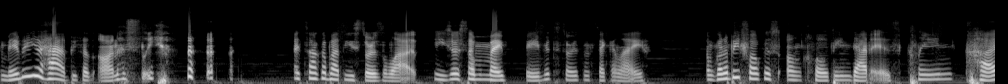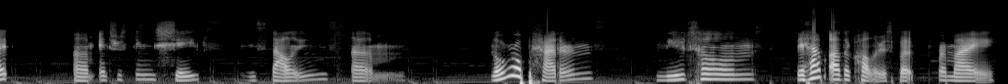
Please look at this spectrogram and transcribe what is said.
Maybe you have because honestly, I talk about these stores a lot. These are some of my favorite stores in Second Life. I'm going to be focused on clothing that is clean cut, um, interesting shapes and stylings, um, no real patterns, new tones. They have other colors, but for my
